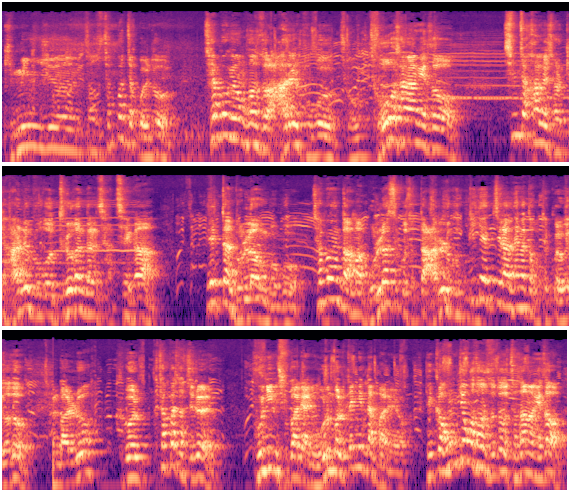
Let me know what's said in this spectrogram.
김민준 선수 첫 번째 골도 최보경 선수 알을 보고 저, 저 상황에서 침착하게 저렇게 알을 보고 들어간다는 자체가 일단 놀라운 거고 최보경도 아마 몰랐을 거저딱 알을 놓고 뛰겠지라는 생각도 못했고 여기서도 왼발로 그걸 첫발 터치를 본인 주발이 아니고 오른발로 당긴단 말이에요. 그러니까 홍정호 선수도 저 상황에서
